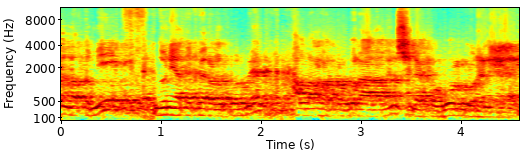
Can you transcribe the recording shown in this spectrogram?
আল্লাহ তুমি দুনিয়াতে প্রেরণ করবে। আল্লাহ পাক রব্বুল সেটা কবুল করে নিলেন।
